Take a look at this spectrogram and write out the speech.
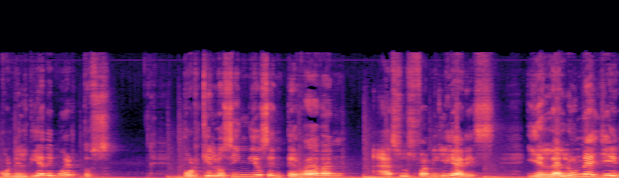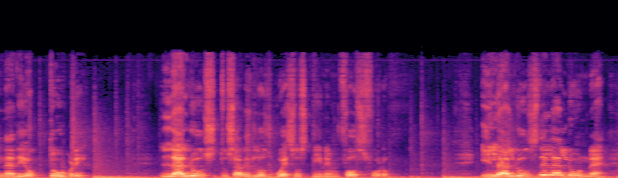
con el Día de Muertos, porque los indios enterraban a sus familiares y en la luna llena de octubre, la luz, tú sabes, los huesos tienen fósforo, y la luz de la luna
